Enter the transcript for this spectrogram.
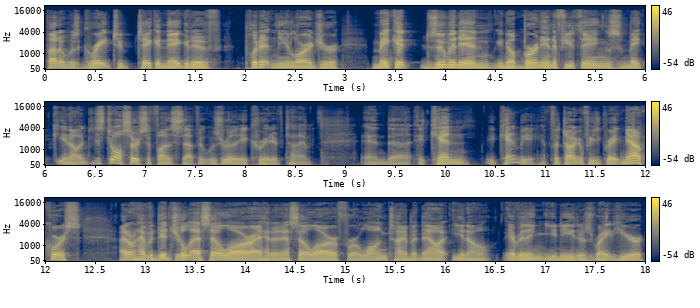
thought it was great to take a negative, put it in the enlarger, make it, zoom it in, you know, burn in a few things, make, you know, just do all sorts of fun stuff. It was really a creative time. And uh, it can it can be. Photography is great. Now of course i don't have a digital slr i had an slr for a long time but now you know everything you need is right here.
